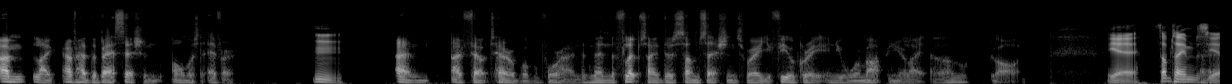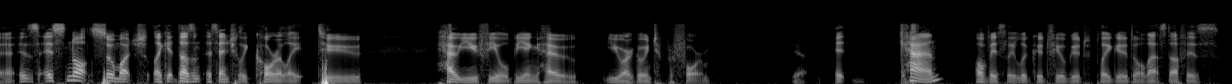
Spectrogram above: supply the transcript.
I'm like I've had the best session almost ever. Mm. And I felt terrible beforehand. And then the flip side, there's some sessions where you feel great and you warm up and you're like, oh god. Yeah, sometimes Uh, yeah, it's it's not so much like it doesn't essentially correlate to how you feel being how you are going to perform. Yeah. It can obviously look good, feel good, play good, all that stuff is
